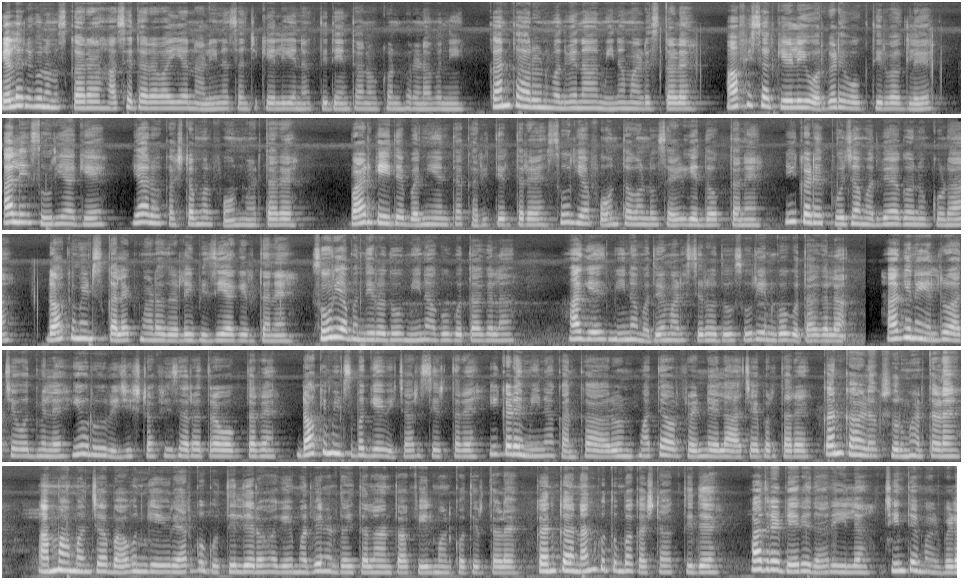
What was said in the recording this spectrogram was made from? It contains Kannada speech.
ಎಲ್ಲರಿಗೂ ನಮಸ್ಕಾರ. ಹಾಸ್ಯ ಧಾರಾವಾಹಿಯ ನಾಳಿನ ಸಂಚಿಕೆಯಲ್ಲಿ ಏನಾಗ್ತಿದೆ ಅಂತ ನೋಡ್ಕೊಂಡು ಬರೋಣ ಬನ್ನಿ. ಕನಕ ಅರುಣ್ ಮದುವೆನ ಮೀನಾ ಮಾಡಿಸ್ತಾಳೆ. ಆಫೀಸರ್ ಕೇಳಿ ಹೊರಗಡೆ ಹೋಗ್ತಿರುವಾಗಲೇ ಅಲ್ಲಿ ಸೂರ್ಯಗೆ ಯಾರೋ ಕಸ್ಟಮರ್ ಫೋನ್ ಮಾಡ್ತಾರೆ. ಬಾಡಿಗೆ ಇದೆ, ಬನ್ನಿ ಅಂತ ಕರಿತಿರ್ತಾರೆ. ಸೂರ್ಯ ಫೋನ್ ತಗೊಂಡು ಸೈಡ್ಗೆ ಎದ್ದೋಗ್ತಾನೆ ಈ ಕಡೆ ಪೂಜಾ ಮದುವೆ ಆಗೋನು ಕೂಡ ಡಾಕ್ಯುಮೆಂಟ್ಸ್ ಕಲೆಕ್ಟ್ ಮಾಡೋದ್ರಲ್ಲಿ ಬ್ಯುಸಿಯಾಗಿರ್ತಾನೆ ಸೂರ್ಯ ಬಂದಿರೋದು ಮೀನಾಗೂ ಗೊತ್ತಾಗಲ್ಲ. ಹಾಗೆ ಮೀನಾ ಮದುವೆ ಮಾಡಿಸ್ತಿರೋದು ಸೂರ್ಯನಿಗೂ ಗೊತ್ತಾಗಲ್ಲ. ಹಾಗೆಯೇ ಎಲ್ಲರೂ ಆಚೆ ಹೋದ್ಮೇಲೆ ಇವರು ರಿಜಿಸ್ಟ್ರ್ ಆಫೀಸರ್ ಹತ್ರ ಹೋಗ್ತಾರೆ. ಡಾಕ್ಯುಮೆಂಟ್ಸ್ ಬಗ್ಗೆ ವಿಚಾರಿಸಿರ್ತಾರೆ. ಈ ಕಡೆ ಮೀನಾ, ಕನಕ, ಅರುಣ್ ಮತ್ತೆ ಅವ್ರ ಫ್ರೆಂಡ್ ಎಲ್ಲ ಆಚೆ ಬರ್ತಾರೆ. ಕನಕ ಅಳೋಕೆ ಶುರು ಮಾಡ್ತಾಳೆ. ಅಮ್ಮ, ಮಂಜ ಬಾವನ್ಗೆ ಇವ್ರು ಯಾರಿಗೂ ಗೊತ್ತಿಲ್ಲದಿರೋ ಹಾಗೆ ಮದುವೆ ನಡೆದೋಯ್ತಲ್ಲ ಅಂತ ಫೀಲ್ ಮಾಡ್ಕೋತಿರ್ತಾಳೆ. ಕನಕ, ನನಗೂ ತುಂಬ ಕಷ್ಟ ಆಗ್ತಿದೆ. ಆದರೆ ಬೇರೆ ದಾರಿ ಇಲ್ಲ. ಚಿಂತೆ ಮಾಡಬೇಡ.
